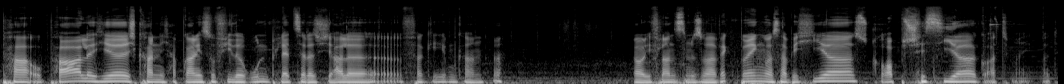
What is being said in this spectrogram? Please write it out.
Paar Opale hier. Ich kann, ich habe gar nicht so viele Runenplätze, dass ich die alle äh, vergeben kann. Genau, die Pflanzen müssen wir wegbringen. Was habe ich hier? Skropschiss hier. Gott, mein Gott.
